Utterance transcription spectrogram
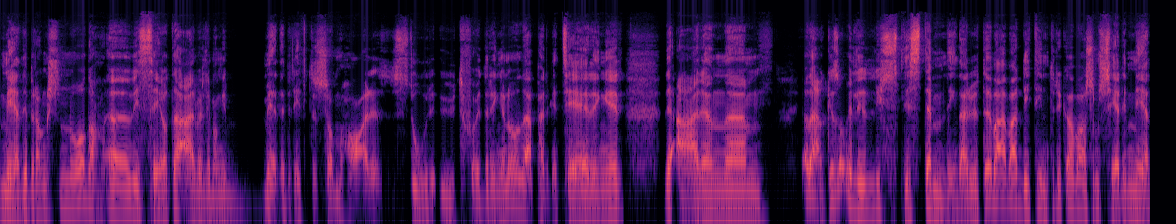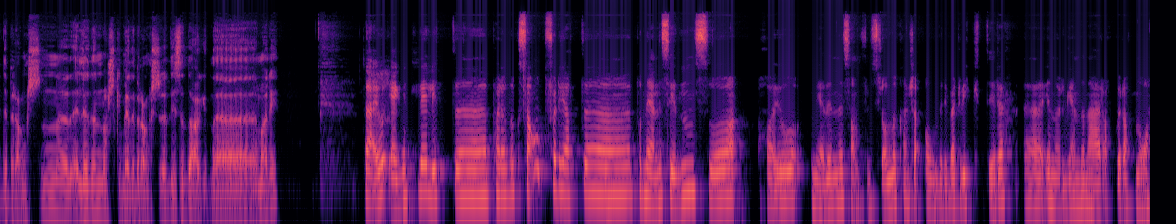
mediebransjen nå, da. Eh, vi ser jo at det er veldig mange mediebedrifter som har store utfordringer nå. Det er permitteringer. Det er en eh, ja, Det er jo ikke så veldig lystelig stemning der ute. Hva er, ditt inntrykk av hva som skjer i mediebransjen, eller den norske mediebransjen disse dagene, Mari? Det er jo egentlig litt paradoksalt, fordi at på den ene siden så har jo medienes samfunnsrolle kanskje aldri vært viktigere eh, i Norge enn den er akkurat nå.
